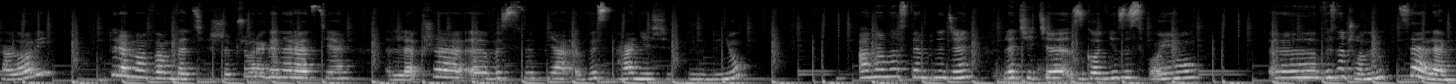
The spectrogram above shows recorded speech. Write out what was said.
kalorii, która ma Wam dać szybszą regenerację, lepsze e, wysypia, wyspanie się w tym dniu, a na następny dzień lecicie zgodnie ze swoją e, wyznaczonym celem,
